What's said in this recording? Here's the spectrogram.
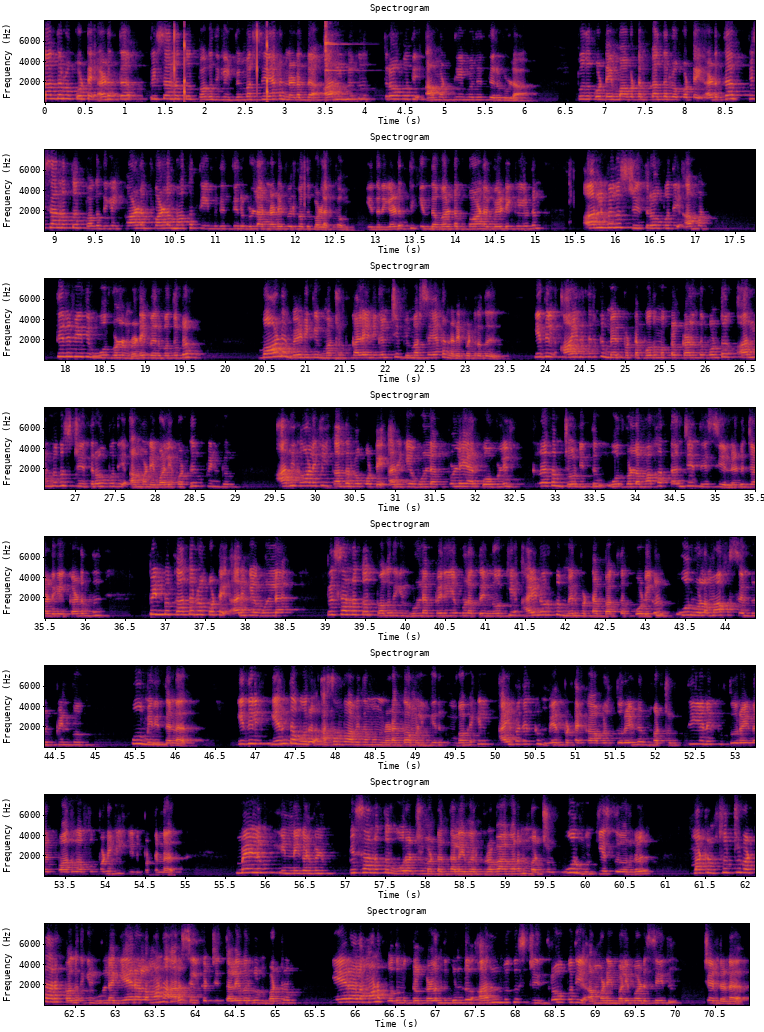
கந்தர்வக்கோட்டை அடுத்த பிசானத்தூர் பகுதியில் விமர்சையாக நடந்த அருள்மிகு திரௌபதி அம்மன் தீமதி திருவிழா. புதுக்கோட்டை மாவட்டம் கந்தர்வக்கோட்டை அடுத்த பிசானத்தூர் பகுதியில் காலம் காலமாக தீமிதி திருவிழா நடைபெறுவது வழக்கம். இதனையடுத்து இந்த வருடம் வான வேடிக்கையுடன் அருள்மிகு ஸ்ரீ திரௌபதி அம்மன் திருவீதி ஊர்வலம் நடைபெறுவதுடன் வான வேடிக்கை மற்றும் கலை நிகழ்ச்சி விமர்சையாக நடைபெற்றது. இதில் ஆயிரத்திற்கும் மேற்பட்ட பொதுமக்கள் கலந்து கொண்டு அருள்மிகு ஸ்ரீ திரௌபதி அம்மனை வழிபட்டு பின்பு அதிகாலையில் கந்தர்வக்கோட்டை அருகே உள்ள பிள்ளையார் கோவிலில் கிரகம் ஜோடித்து ஊர்வலமாக தஞ்சை தேசிய நெடுஞ்சாலையை கடந்து பின்பு கந்தர்வக்கோட்டை அருகே உள்ள பிசன்னத்தூர் பகுதியில் உள்ள பெரிய குளத்தை நோக்கி ஐநூறுக்கும் மேற்பட்ட பக்த கோடிகள் ஊர்வலமாக சென்று பின்பு பூ மிதித்தனர். இதில் எந்த ஒரு அசம்பாவிதமும் நடக்காமல் இருக்கும் வகையில் ஐம்பதற்கும் மேற்பட்ட காவல்துறையினர் மற்றும் தீயணைப்பு துறையினர் பாதுகாப்பு பணியில் ஈடுபட்டனர். மேலும் இந்நிகழ்வில் பிசானத்தூர் ஊராட்சி மன்ற தலைவர் பிரபாகரன் மற்றும் ஊர் முக்கியஸ்தவர்கள் மற்றும் சுற்றுவட்டார பகுதியில் உள்ள ஏராளமான அரசியல் கட்சி தலைவர்கள் மற்றும் ஏராளமான பொதுமக்கள் கலந்து கொண்டு அருள்மிகு ஸ்ரீ திரௌபதி அம்மனை வழிபாடு செய்து சென்றனர்.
